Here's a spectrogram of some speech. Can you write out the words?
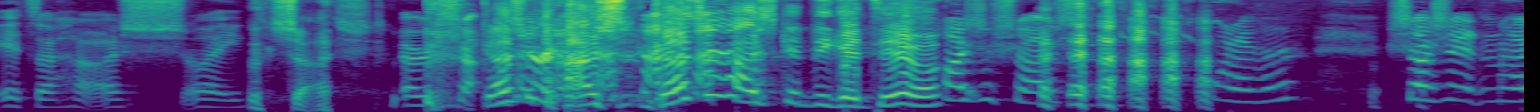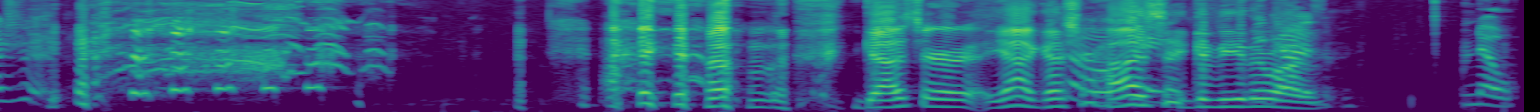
it's a hush, like Shush. or sh- Gush or hush? gush or hush could be good too. hush or shush, whatever. Shush it and hush it. um, gush or yeah, gush or hush. Okay, It could be either because- one. No,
